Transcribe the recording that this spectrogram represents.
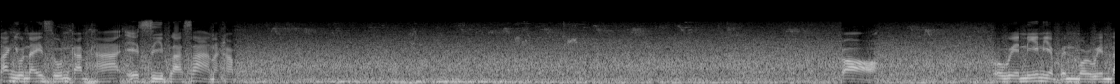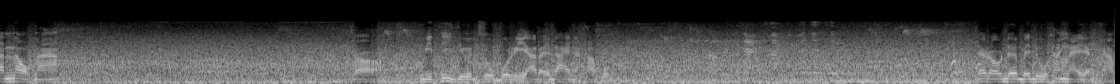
ตั้งอยู่ในศูนย์การค้า SC Plaza นะครับก็ บริเวณนี้เนี่ยเป็นบริเวณด้านนอกนะ ก็มีที่ยืนสูบบุหรี่อะไรได้นะครับผมเดี๋ยวเราเดินไปดูข้างในกันครับ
